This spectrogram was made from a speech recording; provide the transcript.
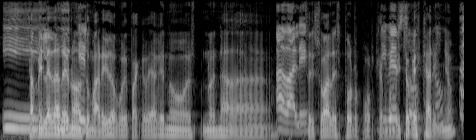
Y, También le daré uno a tu marido, pues, para que vea que no es, no es nada Ah, vale. sexual, es por, porque hemos dicho que es ¿no? cariño.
